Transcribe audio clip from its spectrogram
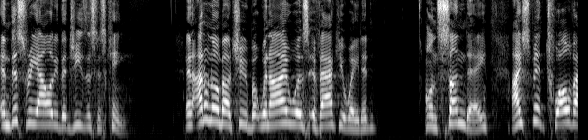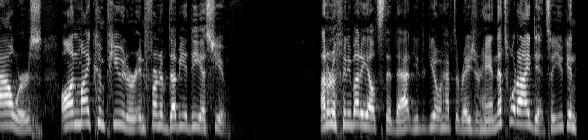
and this reality that Jesus is king. And I don't know about you, but when I was evacuated on Sunday, I spent 12 hours on my computer in front of WDSU. I don't know if anybody else did that. You, you don't have to raise your hand. That's what I did. So you can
